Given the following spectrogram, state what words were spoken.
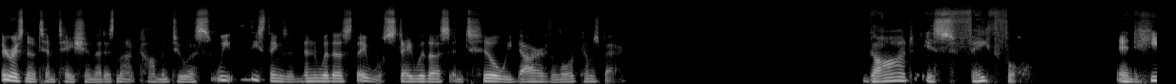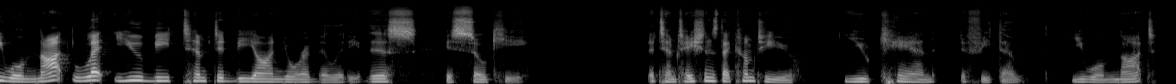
There is no temptation that is not common to us. We these things have been with us, they will stay with us until we die or the Lord comes back. God is faithful, and he will not let you be tempted beyond your ability. This is so key. The temptations that come to you, you can defeat them. You will not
